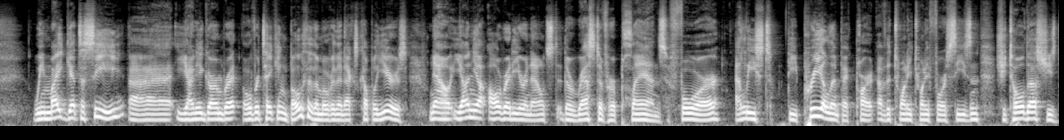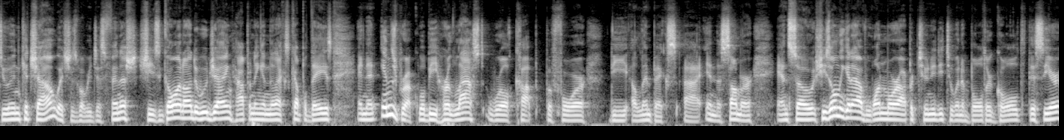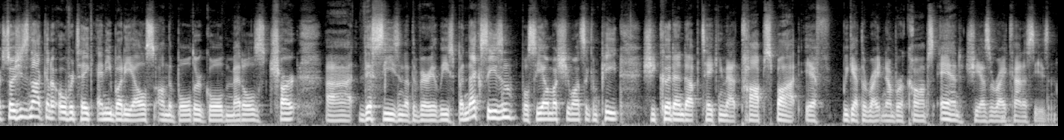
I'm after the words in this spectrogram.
we might get to see uh, Janja Garnbret overtaking both of them over the next couple years. Now, Janja already announced the rest of her plans for at least the pre Olympic part of the 2024 season. She told us she's doing Kachau, which is what we just finished. She's going on to Wujiang, happening in the next couple days. And then Innsbruck will be her last World Cup before the Olympics uh, in the summer. And so she's only going to have one more opportunity to win a Boulder Gold this year. So she's not going to overtake anybody else on the Boulder Gold medals chart uh, this season at the very least. But next season, we'll see how much she wants to compete. She could end up taking that top spot if we get the right number of comps and she has the right kind of season.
